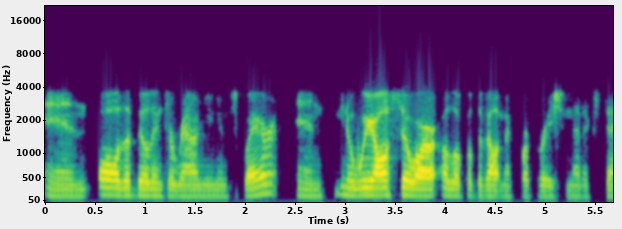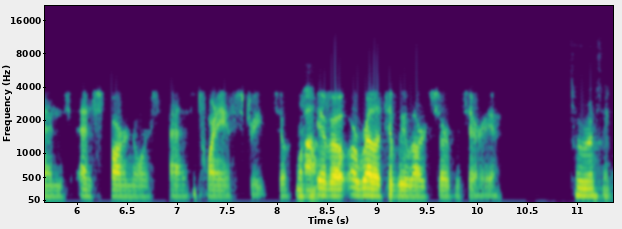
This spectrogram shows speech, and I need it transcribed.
and all the buildings around Union Square. And, you know, we also are a local development corporation that extends as far north as 20th Street. So wow. we have a, a relatively large surface area. Terrific.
